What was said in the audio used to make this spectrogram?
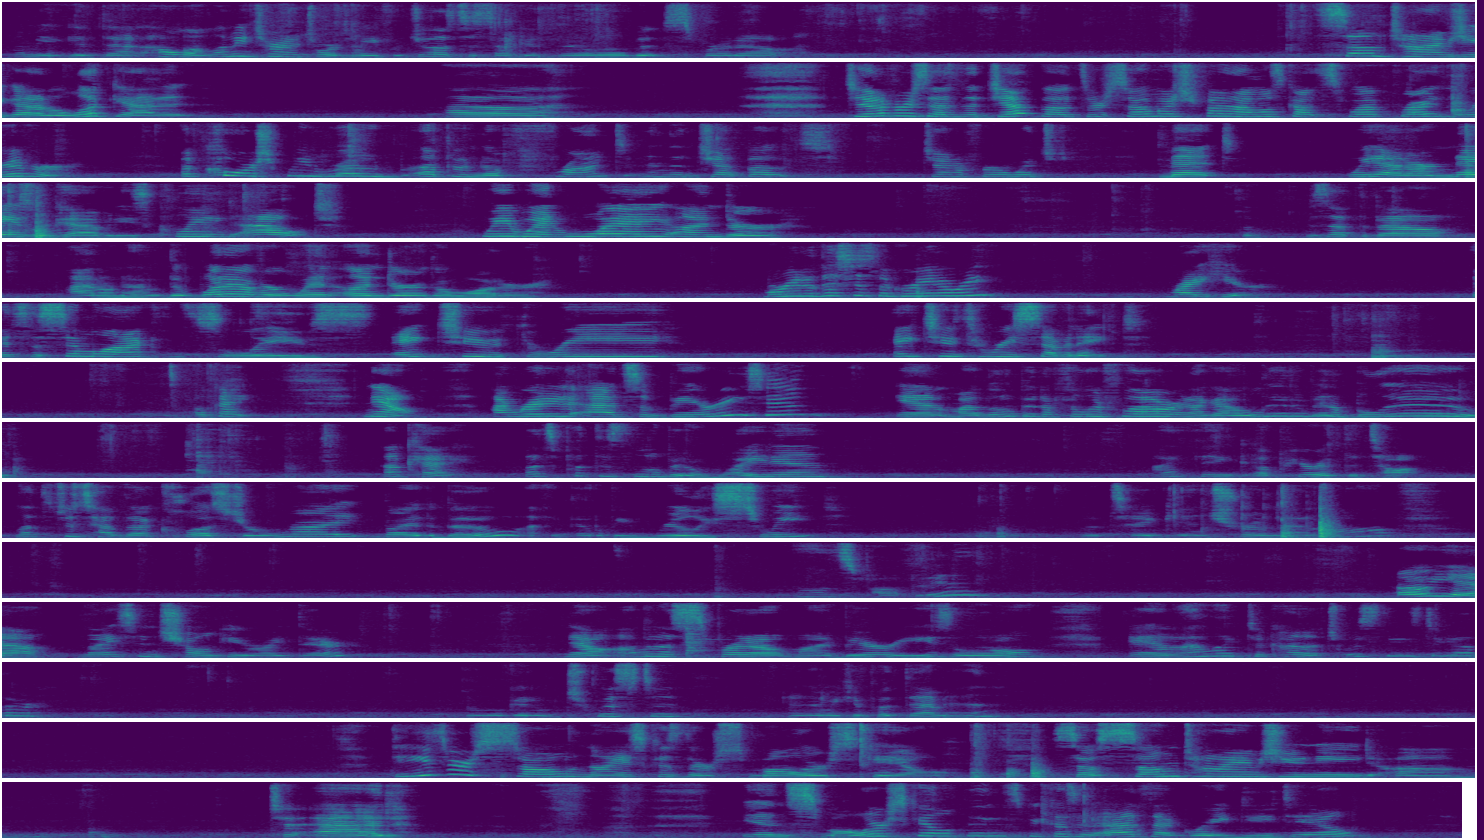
Let me get that. Hold on. Let me turn it towards me for just a second. They're a little bit spread out. Sometimes you got to look at it. Uh, Jennifer says the jet boats are so much fun. I almost got swept right in the river. Of course, we rode up in the front in the jet boats, Jennifer, which meant we had our nasal cavities cleaned out. We went way under. Is that the bow? I don't know. That whatever went under the water. Marita, this is the greenery right here. It's the Smilax leaves. 823 82378. Okay. Now, I'm ready to add some berries in and my little bit of filler flower, and I got a little bit of blue. Okay, let's put this little bit of white in. I think up here at the top. Let's just have that cluster right by the bow. I think that'll be really sweet. Let's take and trim that off. Let's pop it in. Oh yeah, nice and chunky right there. Now I'm going to spread out my berries a little, and I like to kind of twist these together. And we'll get them twisted, and then we can put them in. These are so nice because they're smaller scale. So sometimes you need um, to add in smaller scale things because it adds that great detail.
